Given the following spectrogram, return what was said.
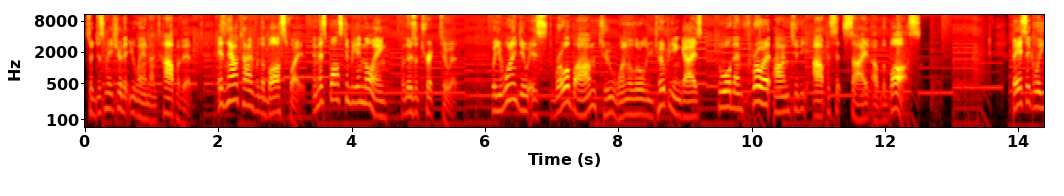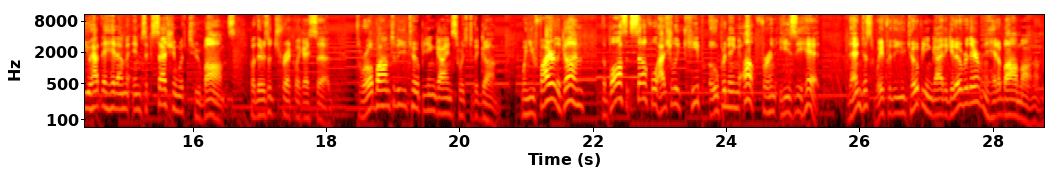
so just make sure that you land on top of it. It's now time for the boss fight, and this boss can be annoying, but there's a trick to it. What you want to do is throw a bomb to one of the little utopian guys, who will then throw it onto the opposite side of the boss. Basically, you have to hit him in succession with two bombs, but there's a trick like I said. Throw a bomb to the Utopian guy and switch to the gun. When you fire the gun, the boss itself will actually keep opening up for an easy hit. Then just wait for the Utopian guy to get over there and hit a bomb on him.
